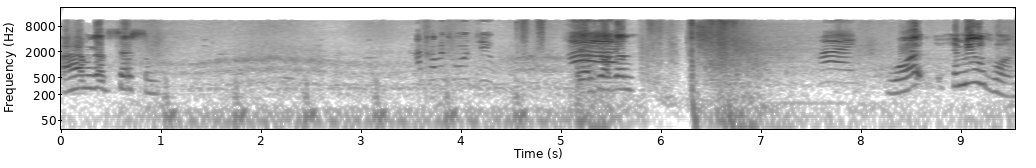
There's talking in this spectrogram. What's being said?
I haven't got to test him. I'm coming towards you. I got a Hi. Shotgun. Hi. What? Hit me with one.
